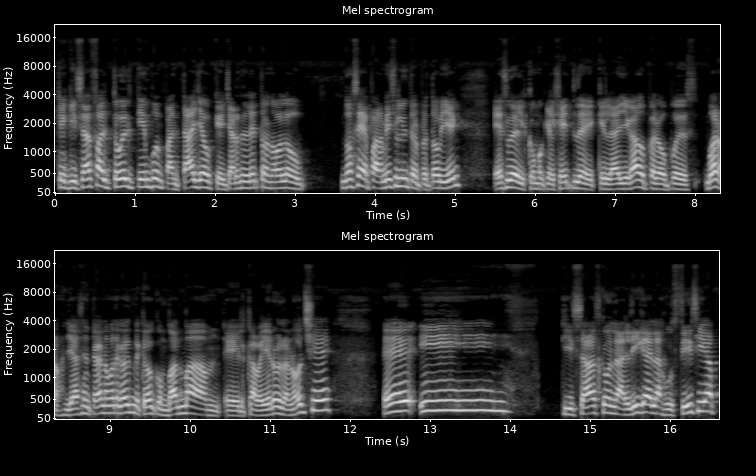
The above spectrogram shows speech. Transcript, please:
que quizás faltó el tiempo en pantalla o que Jared Leto no lo, no sé, para mí sí lo interpretó bien. Es como que el hate que le ha llegado, pero pues bueno, ya centrando más me quedo con Batman, el Caballero de la Noche. Eh, y quizás con la Liga de la Justicia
